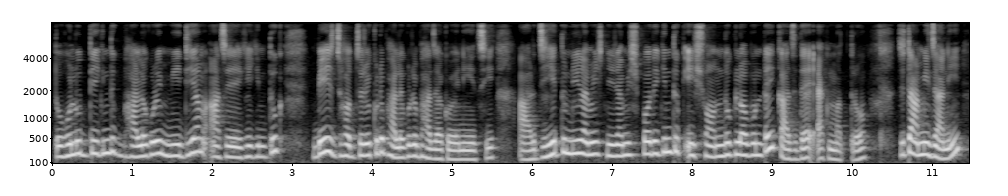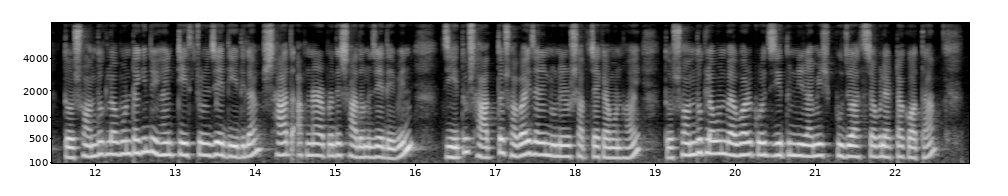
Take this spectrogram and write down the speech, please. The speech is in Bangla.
তো হলুদ দিয়ে কিন্তু ভালো করে মিডিয়াম আঁচে রেখে কিন্তু বেশ ঝরঝরে করে ভালো করে ভাজা করে নিয়েছি। আর যেহেতু নিরামিষ নিরামিষ পদে কিন্তু এই সন্দক লবণটাই কাজ দেয় একমাত্র। যেটা আমি জানি তো সন্দক লবণটা কিন্তু এখানে টেস্ট অনুযায়ী দিয়ে দিলাম। স্বাদ আপনারা আপনাদের স্বাদ অনুযায়ী দেবেন। যেহেতু স্বাদ তো সবাই জানে নুনের স্বাদটা কেমন হয়। তো সন্দক লবণ ব্যবহার করেছি যেহেতু নিরামিষ পুজো আসটা বলে একটা কথা।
